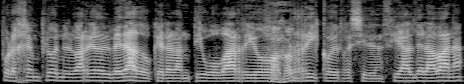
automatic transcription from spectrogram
por ejemplo, en el barrio del Vedado, que era el antiguo barrio Ajá. rico y residencial de La Habana.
